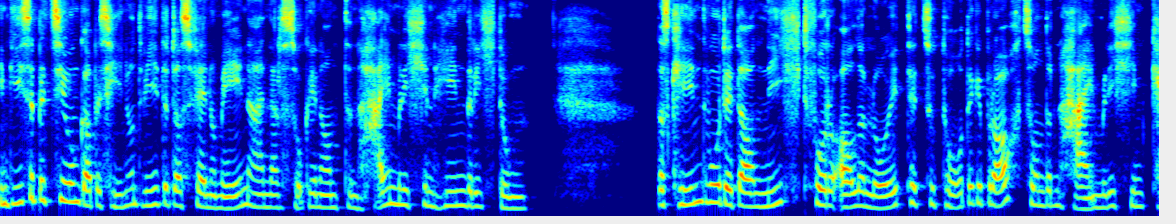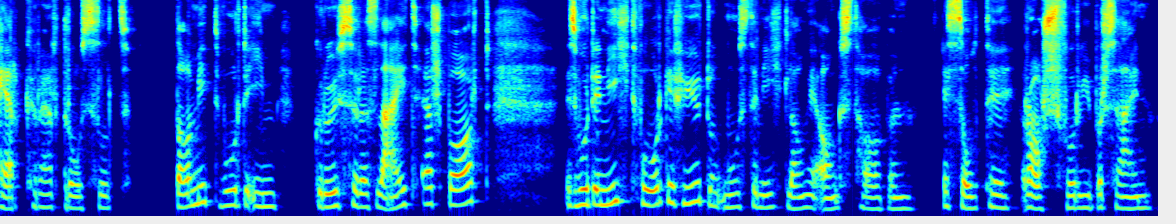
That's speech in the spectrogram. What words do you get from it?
In dieser Beziehung gab es hin und wieder das Phänomen einer sogenannten heimlichen Hinrichtung. Das Kind wurde dann nicht vor aller Leute zu Tode gebracht, sondern heimlich im Kerker erdrosselt. Damit wurde ihm größeres Leid erspart, es wurde nicht vorgeführt und musste nicht lange Angst haben. Es sollte rasch vorüber sein.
